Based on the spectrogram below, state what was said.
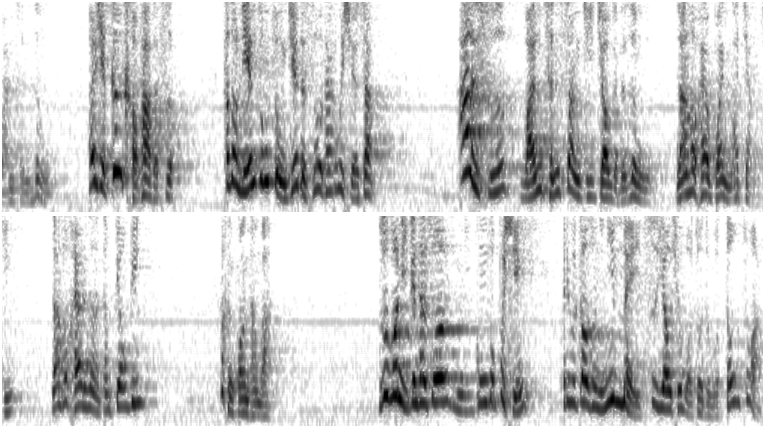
完成任务，而且更可怕的是，他到年终总结的时候，他还会写上按时完成上级交给的任务，然后还要管你拿奖金，然后还要让你当标兵，这很荒唐吧？如果你跟他说你工作不行，他就会告诉你，你每次要求我做的我都做了。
